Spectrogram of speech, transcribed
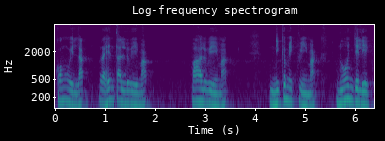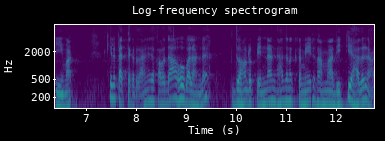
කොන් විල්ලක්, රහෙන් තල්ලු වීමක්, පාළු වීමක්, නිකමෙක් වීමක්, නෝන්ජලියෙක් වීමක් කියලා පැත්තකට දාන. ඒක කවදා හෝ බලන්න බුදුහාමර පෙන්වන්න හදන ක්‍රමයට සම්මා දිට්ඨිය හදලා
